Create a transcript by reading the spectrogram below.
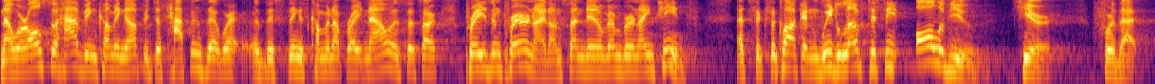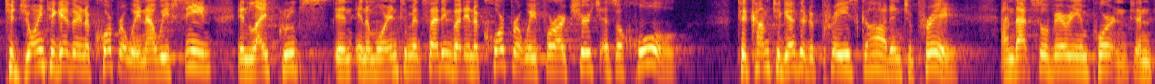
Now we're also having coming up, it just happens that this thing is coming up right now, is that's our praise and prayer night on Sunday, November 19th at 6 o'clock. And we'd love to see all of you here for that, to join together in a corporate way. Now we've seen in life groups in, in a more intimate setting, but in a corporate way for our church as a whole, to come together to praise God and to pray. And that's so very important. And,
